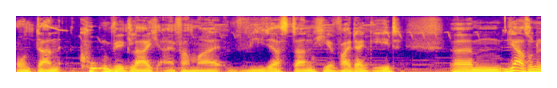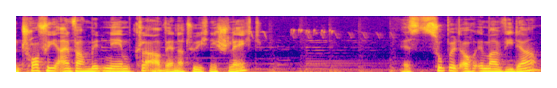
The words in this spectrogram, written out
Und dann gucken wir gleich einfach mal, wie das dann hier weitergeht. Ähm, ja, so eine Trophy einfach mitnehmen, klar, wäre natürlich nicht schlecht. Es zuppelt auch immer wieder.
